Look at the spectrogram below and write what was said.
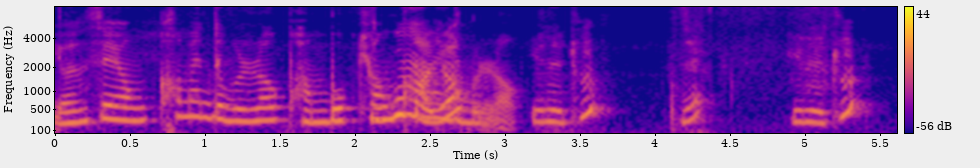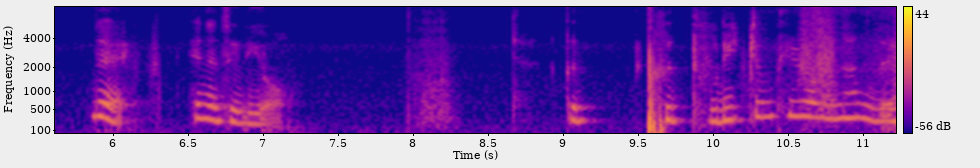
연쇄형 커맨드 블럭, 반복형 누구 커맨드 말이야? 블럭. 얘네 둘? 네? 얘네 둘? 네, 얘네들이요. 그, 그 둘이 좀 필요하긴 한데.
